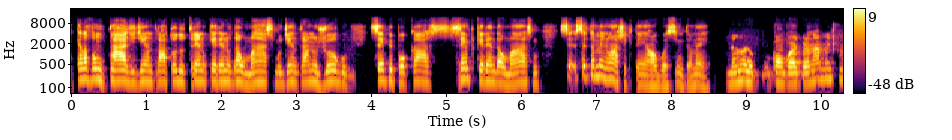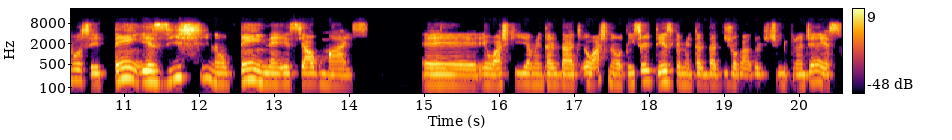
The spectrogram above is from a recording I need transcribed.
aquela vontade de entrar todo treino querendo dar o máximo, de entrar no jogo sempre pipocar, sempre querendo dar o máximo. Você também não acha que tem algo assim também? Não, eu concordo plenamente com você. Tem, existe, não tem, né, esse algo mais. É, eu acho que a mentalidade, eu acho não, eu tenho certeza que a mentalidade de jogador de time grande é essa.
